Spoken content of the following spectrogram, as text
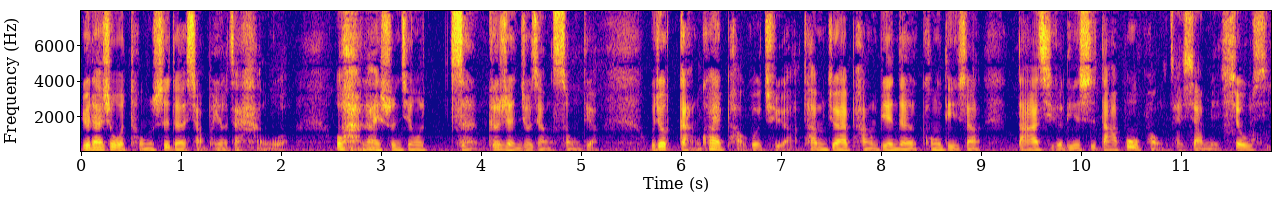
原来是我同事的小朋友在喊我。哇！那一瞬间，我整个人就这样松掉，我就赶快跑过去啊！他们就在旁边的空地上搭起个临时大布棚，在下面休息。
